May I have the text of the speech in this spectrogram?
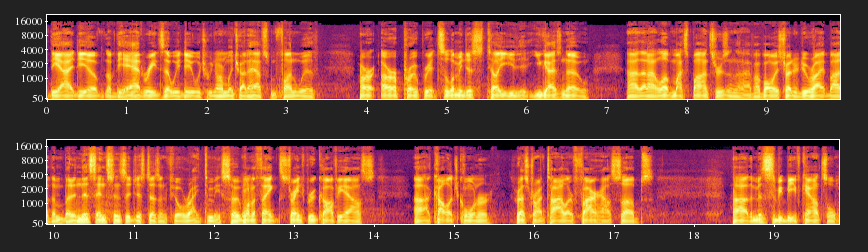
the idea of, of, the ad reads that we do, which we normally try to have some fun with, are, are appropriate. So let me just tell you that you guys know uh, that I love my sponsors and that I've, I've, always tried to do right by them. But in this instance, it just doesn't feel right to me. So I want to thank Strange Brew Coffee House, uh, College Corner, Restaurant Tyler, Firehouse Subs, uh, the Mississippi Beef Council,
